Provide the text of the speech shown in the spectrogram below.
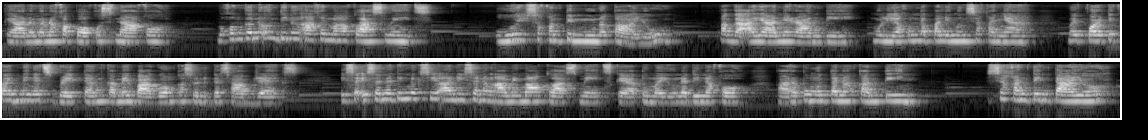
Kaya naman nakapokus na ako. Mukhang ganoon din ang aking mga classmates. Uy, sa kantin muna tayo. Pag-aaya ni Randy, muli akong napalingon sa kanya. May 45 minutes break time kami bago ang kasunod na subjects. Isa-isa na ding nagsialisa ng aming mga classmates kaya tumayo na din ako para pumunta ng kantin. Sa kantin tayo?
